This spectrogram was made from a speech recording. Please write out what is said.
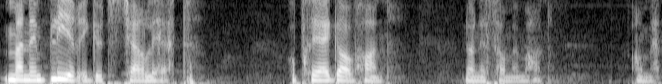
Men en blir i Guds kjærlighet og preget av Han når en er sammen med Han. Amen.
